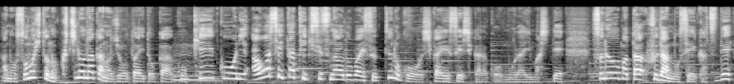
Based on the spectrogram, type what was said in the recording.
あのその人の口の中の状態とかこう傾向に合わせた適切なアドバイスっていうのをこう歯科衛生士からこうもらいましてそれをまた普段の生活で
